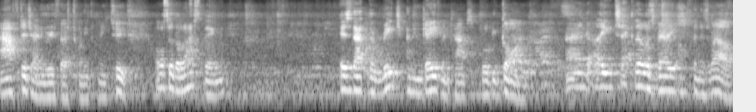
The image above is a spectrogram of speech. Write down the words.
after January 1st, 2022. Also, the last thing is that the reach and engagement tabs will be gone. And I check those very often as well.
